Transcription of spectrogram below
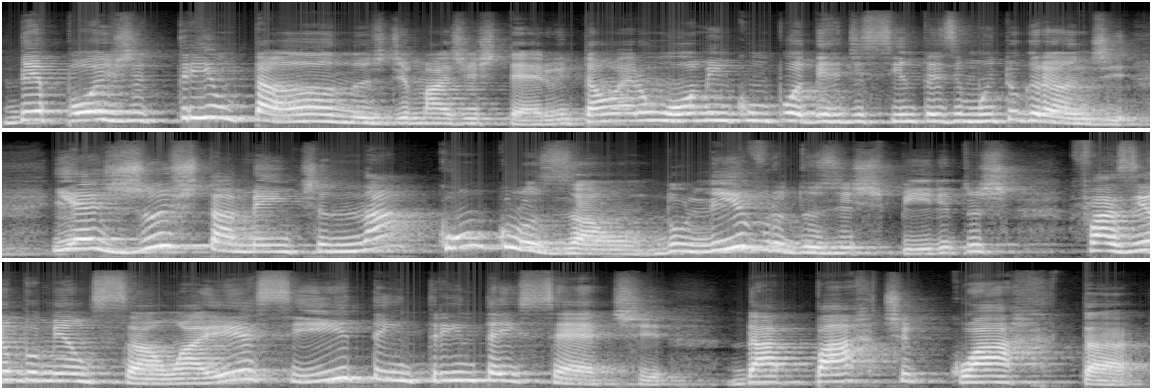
depois de 30 anos de magistério. Então era um homem com um poder de síntese muito grande. E é justamente na conclusão do Livro dos Espíritos, fazendo menção a esse item 37 da parte quarta,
